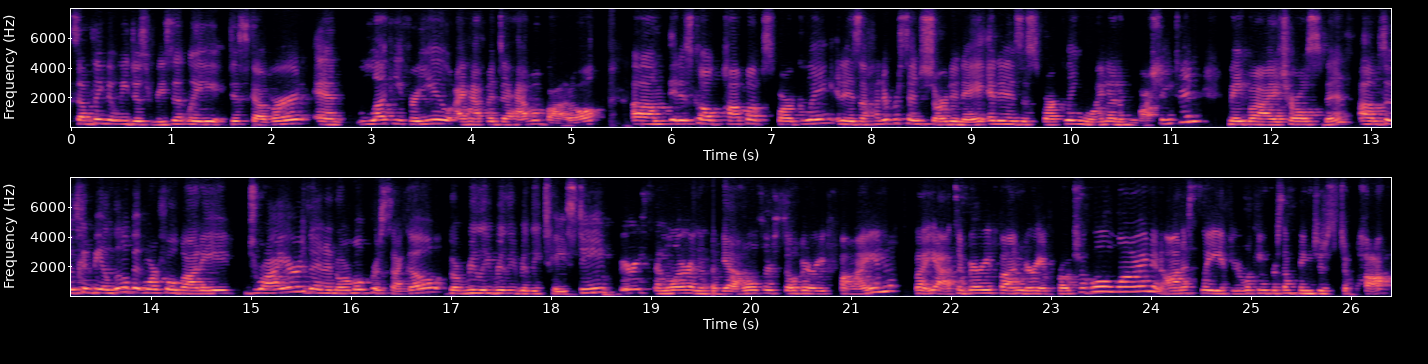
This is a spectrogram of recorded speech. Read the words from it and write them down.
something that we just recently discovered, and lucky for you, I happen to have a bottle. Um, it is called Pop Up Sparkling. It is 100% Chardonnay, and it is a sparkling wine out of Washington, made by Charles Smith. Um, so it's going to be a little bit more full body, drier than a normal prosecco, but really, really, really tasty. Very similar, and then the yeah. bubbles are still very fine. But yeah, it's a very fun, very approachable wine. And honestly, if you're looking for something just to pop,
